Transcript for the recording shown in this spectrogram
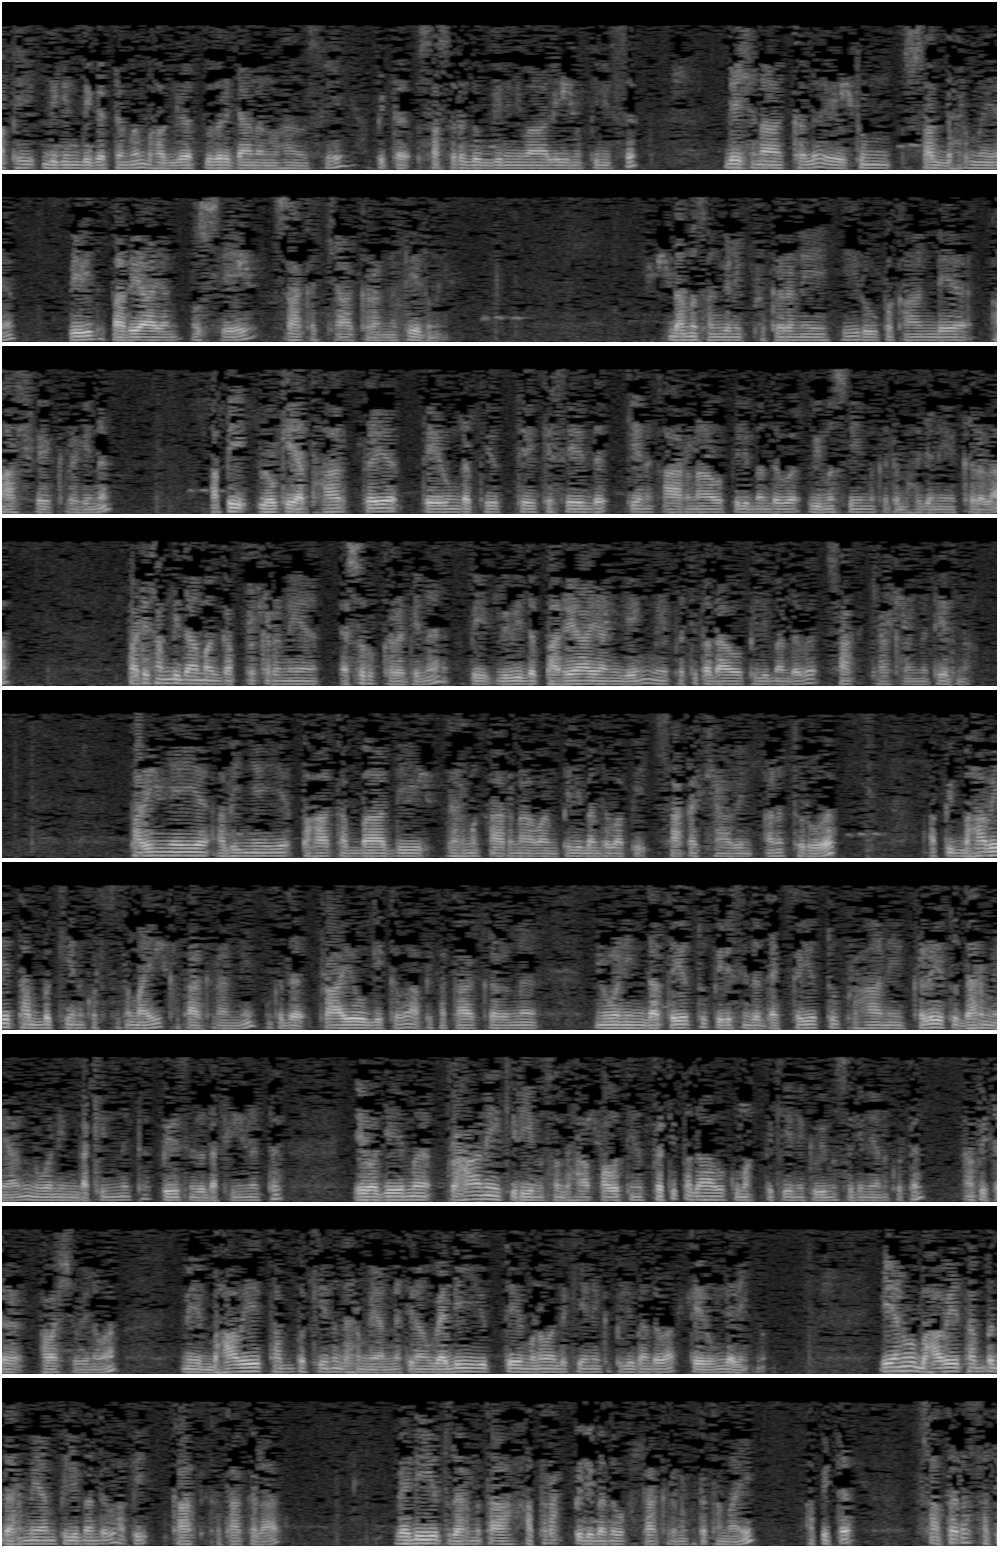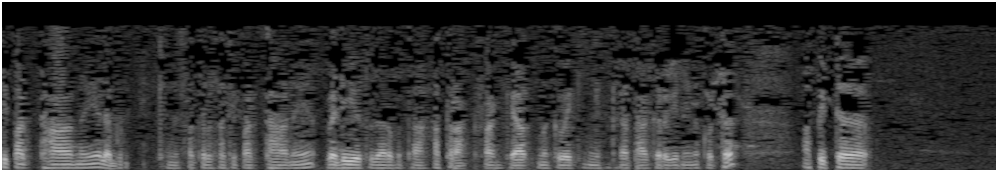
අපි දිගින් දිගටම භාග්‍යවත් බුදුරජාණන් වහන්සේ අපිට සසර දුක්ගිනි නිවාලීම පිණිස දේශනා කළ ඒ උතුම් සද්ධර්මය විවිධ පරයයන් ඔස්සේ සාකච්ඡා කරන්නට යෙදුනේ. ධම්මසංගණික ප්‍රකරණයේහි රූපකාණ්ඩය ආශ්‍රය කරගෙන අපි ලෝකේ යථාර්ථය තේරුම් ගත යුත්තේ කෙසේද කියන කාරණාව පිළිබඳව විමසීමකට භාජනය කරලා පටිසම්භිදා මග්ග ප්‍රකරණය ඇසුරු කරගෙන අපි විවිධ පරයයන්ගෙන් මේ ප්‍රතිපදාව පිළිබඳව සාකච්ඡා කරන්නට යෙදුණා. පරිඤ්ඤේය අභිඤ්ඤේය පහතබ්බාදී ධර්ම කාරණාවන් පිළිබඳව අපි සාකච්ඡාවෙන් අනතුරුව අපි භාවයේ තබ්බ කියන කොටස තමයි කතා කරන්නේ. මොකද ප්‍රායෝගිකව අපි කතා කරන නුවණින් දත යුතු, පිරිසිඳ දැක්ක යුතු, ප්‍රහාණය කළ යුතු ධර්මයන් නුවණින් දකින්නට, පිරිසිඳ දකින්නට, ඒ වගේම ප්‍රහාණය කිරීම සඳහා පවතින ප්‍රතිපදාව කුමක්ද කියන එක විමසගෙන යනකොට අපිට අවශ්‍ය වෙනවා මේ භාවයේ තබ්බ කියන ධර්මයන් නැතිනම් වැඩි යුත්තේ මොනවද කියන එක පිළිබඳව තේරුම් ගැනීම. ඒ අනුව භාවයේ තබ්බ ධර්මයන් පිළිබඳව අපි කතා කළා. වැඩි යුතු ධර්මතා හතරක් පිළිබඳව කතා කරනකොට තමයි අපිට සතර සතිපට්ඨානය ලැබුණේ. කියන්නේ සතර සතිපට්ඨානය වැඩි යුතු ධර්මතා හතරක් සංඛ්‍යාත්මකව එකින් එකට කතා කරගෙන එනකොට අපිට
